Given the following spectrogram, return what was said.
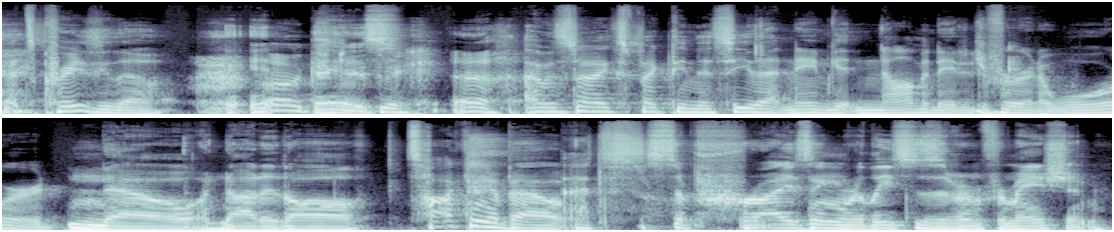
That's crazy though. It oh, excuse is. me. Ugh, I was not expecting to see that name get nominated for an award. No, not at all. Talking about That's surprising releases of information.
